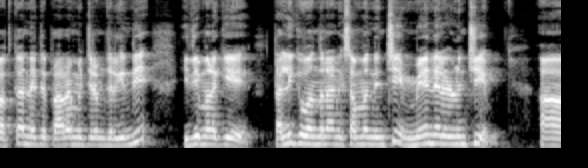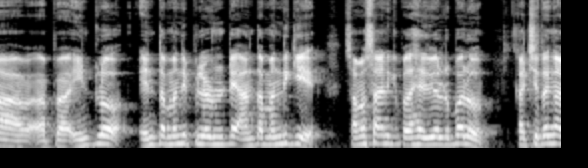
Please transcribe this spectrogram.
పథకాన్ని అయితే ప్రారంభించడం జరిగింది. ఇది మనకి తల్లికి వందనానికి సంబంధించి మే నెల నుంచి ఇంట్లో ఎంతమంది పిల్లలు ఉంటే అంతమందికి సంవత్సరానికి పదహైదు వేల రూపాయలు ఖచ్చితంగా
